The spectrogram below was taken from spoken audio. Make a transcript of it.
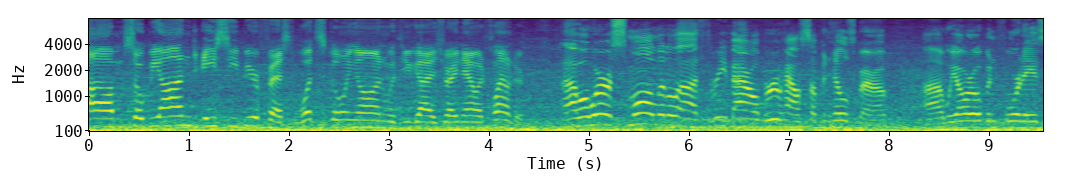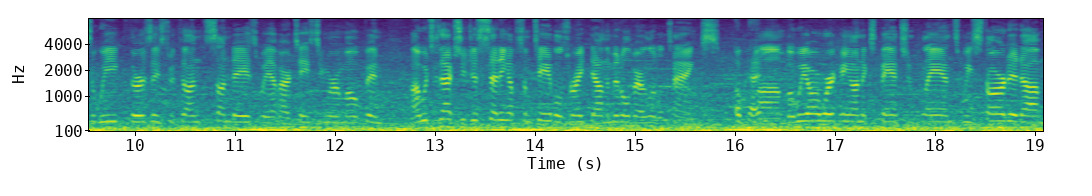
Um, so beyond AC Beer Fest, what's going on with you guys right now at Flounder? Uh, well, we're a small little uh, three-barrel brew house up in Hillsborough. Uh, we are open four days a week, Thursdays through thun- Sundays. We have our tasting room open, uh, which is actually just setting up some tables right down the middle of our little tanks. Okay. Um, but we are working on expansion plans. We started um,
